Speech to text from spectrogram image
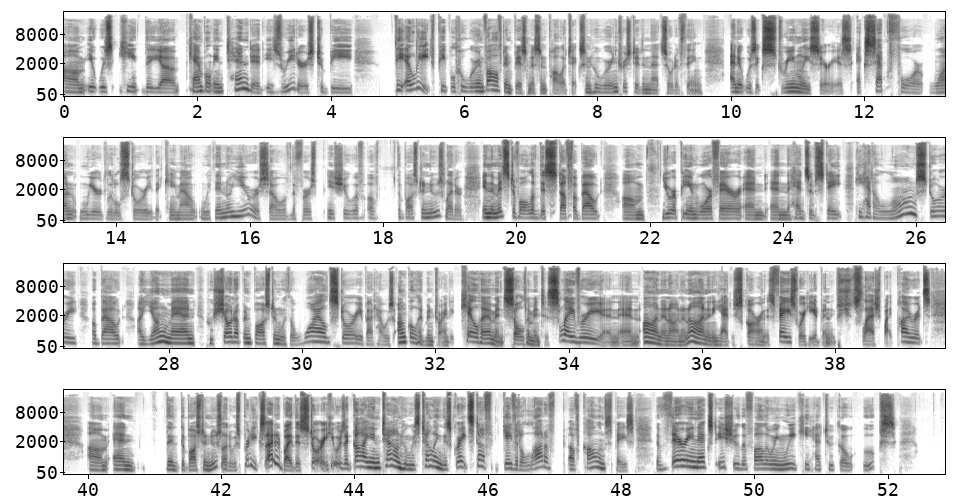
Um, it was he the uh, Campbell intended his readers to be the elite, people who were involved in business and politics and who were interested in that sort of thing. And it was extremely serious, except for one weird little story that came out within a year or so of the first issue of, of the Boston newsletter. In the midst of all of this stuff about um, European warfare and, and the heads of state, he had a long story about a young man who showed up in Boston with a wild story about how his uncle had been trying to kill him and sold him into slavery and, and on and on and on. And he had a scar on his face where he had been slashed by pirates. Um, and the, the Boston newsletter was pretty excited by this story. Here was a guy in town who was telling this great stuff, gave it a lot of, of column space. The very next issue the following week, he had to go, oops,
